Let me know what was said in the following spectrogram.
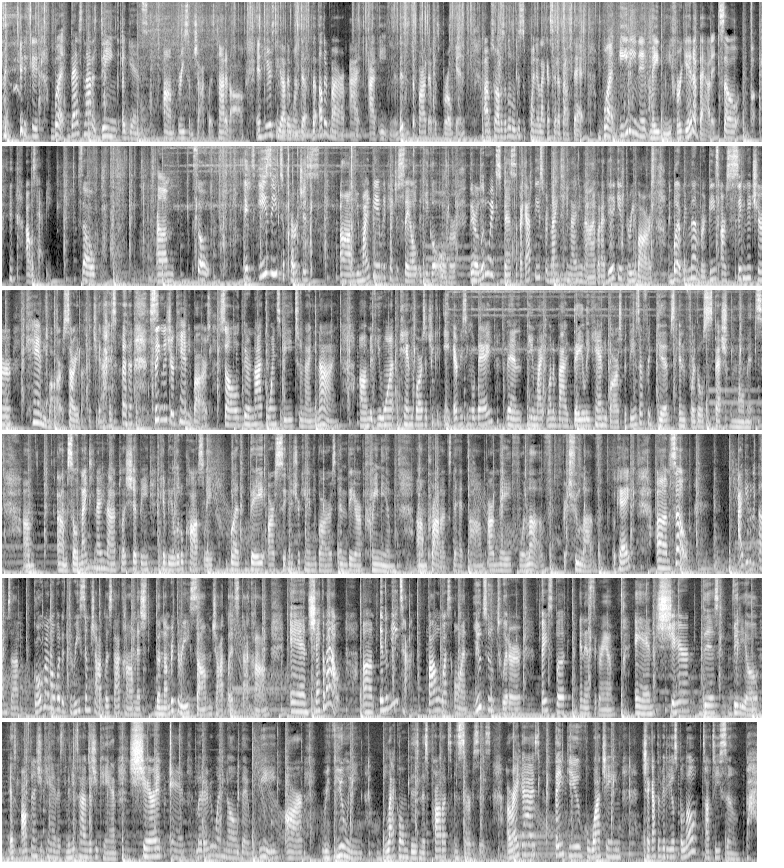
but that's not a ding against um, threesome chocolates, not at all. And here's the other one, the, the other bar I, I've eaten. And this is the bar that was broken. Um, so I was a little disappointed, like I said, about that. But eating it made me forget about it. So uh, I was happy. So, um, so it's easy to purchase um, you might be able to catch a sale if you go over. They're a little expensive. I got these for $19.99, but I did get three bars. But remember, these are signature candy bars. Sorry about that, you guys. signature candy bars. So they're not going to be $2.99. Um, if you want candy bars that you could eat every single day, then you might want to buy daily candy bars. But these are for gifts and for those special moments. Um, um, so $19.99 plus shipping can be a little costly, but they are signature candy bars and they are premium um, products that um, are made for love, for true love. Okay, um, so. I give it a thumbs up. Go run over to 3somechocolates.com. That's the number three, somechocolates.com, and check them out. Um, in the meantime, follow us on YouTube, Twitter, Facebook, and Instagram and share this video as often as you can, as many times as you can. Share it and let everyone know that we are reviewing black owned business products and services. All right, guys, thank you for watching. Check out the videos below. Talk to you soon. Bye.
